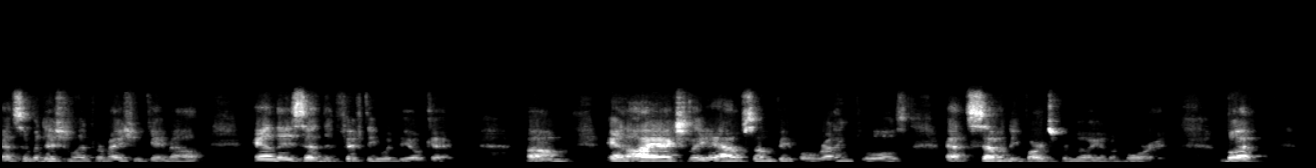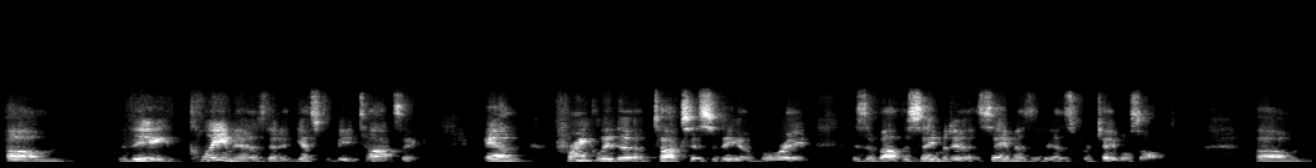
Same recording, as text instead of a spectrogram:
and some additional information came out, and they said that 50 would be okay. Um, and I actually have some people running pools at 70 parts per million of borate. But um, the claim is that it gets to be toxic. And frankly, the toxicity of borate is about the same, is, same as it is for table salt. Um,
